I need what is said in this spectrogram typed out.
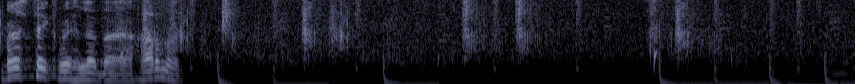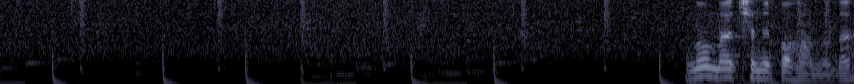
Бачите, як виглядає, гарно? Ну, наче непогано, да?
